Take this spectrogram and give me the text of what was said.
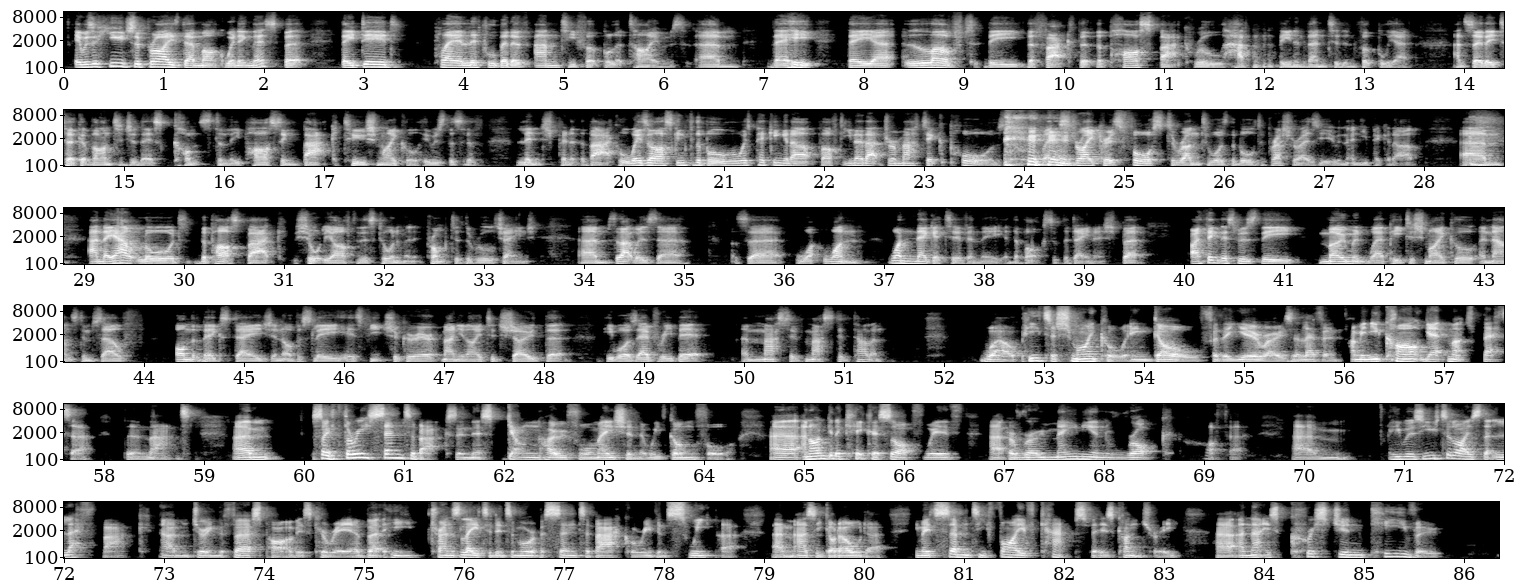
it was a huge surprise Denmark winning this, but they did play a little bit of anti-football at times. Um, they they uh, loved the the fact that the pass back rule hadn't been invented in football yet, and so they took advantage of this, constantly passing back to Schmeichel, who was the sort of linchpin at the back, always asking for the ball, always picking it up after you know that dramatic pause where the striker is forced to run towards the ball to pressurize you, and then you pick it up. Um, and they outlawed the pass back shortly after this tournament. It prompted the rule change. Um, so that was uh, that's uh, one one negative in the in the box of the Danish. But I think this was the moment where Peter Schmeichel announced himself on the big stage, and obviously his future career at Man United showed that he was every bit a massive, massive talent. Well, Peter Schmeichel in goal for the Euros 11. I mean, you can't get much better than that. Um, so three centre backs in this gung ho formation that we've gone for, uh, and I'm going to kick us off with uh, a Romanian rock author. Um, he was utilised at left back um, during the first part of his career, but he translated into more of a centre back or even sweeper um, as he got older. He made 75 caps for his country, uh, and that is Cristian Chivu.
